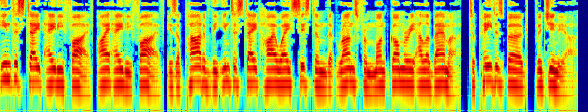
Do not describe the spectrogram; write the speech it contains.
Interstate 85 I-85 is a part of the interstate highway system that runs from Montgomery, Alabama, to Petersburg, Virginia.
